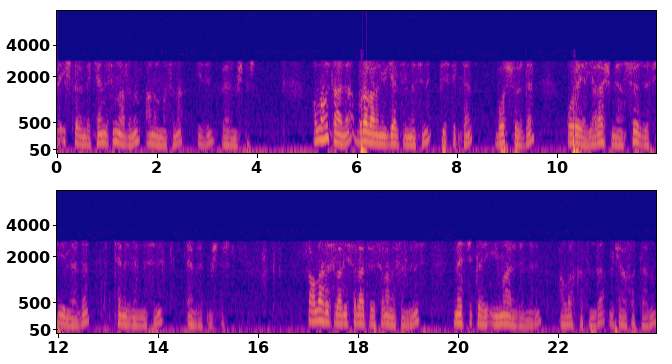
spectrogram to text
ve işlerinde kendisinin adının anılmasına izin vermiştir. Allahu Teala buraların yüceltilmesini pislikten, boş sözden, oraya yaraşmayan söz ve fiillerden temizlenmesini emretmiştir. Allah Resulü Aleyhisselatü Vesselam Efendimiz mescitleri imar edenlerin Allah katında mükafatlarının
